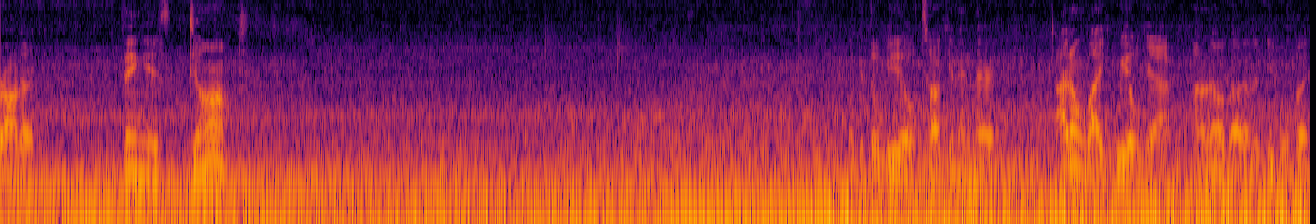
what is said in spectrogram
product thing is dumped. Look at the wheel tucking in there. I don't like wheel gap. I don't know about other people, but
